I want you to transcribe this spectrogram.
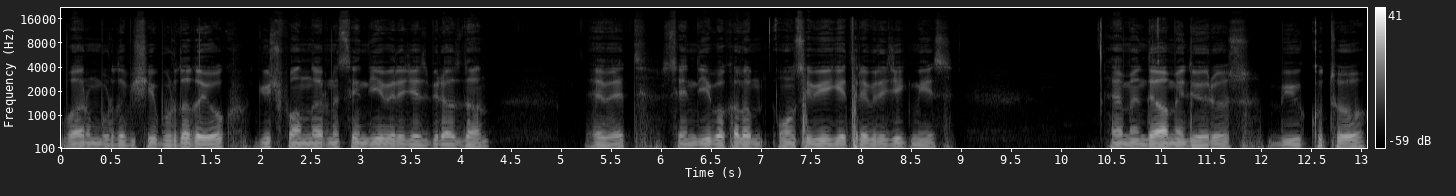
Var mı burada bir şey? Burada da yok. Güç puanlarını Sandy'ye vereceğiz birazdan. Evet. Sandy'yi bakalım 10 seviyeye getirebilecek miyiz? Hemen devam ediyoruz. Büyük kutu.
